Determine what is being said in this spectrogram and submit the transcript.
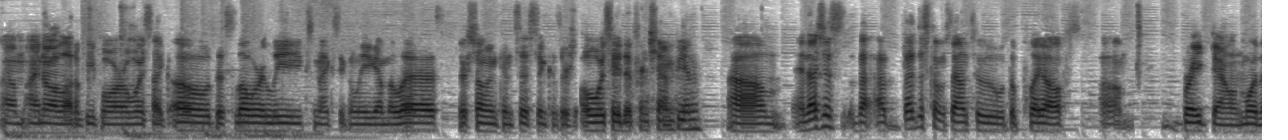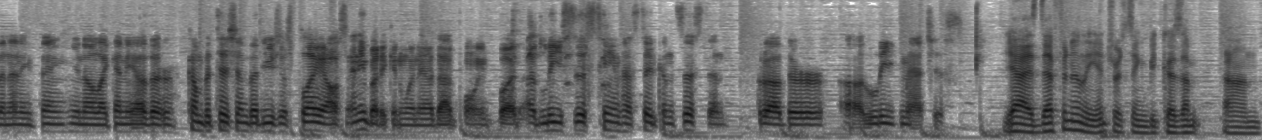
Um, I know a lot of people are always like, oh, this lower leagues, Mexican League, MLS, they're so inconsistent because there's always a different champion. Um, and that's just that, uh, that just comes down to the playoffs um, breakdown more than anything. You know, like any other competition that uses playoffs, anybody can win it at that point. But at least this team has stayed consistent throughout their uh, league matches. Yeah, it's definitely interesting because I'm. Um,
